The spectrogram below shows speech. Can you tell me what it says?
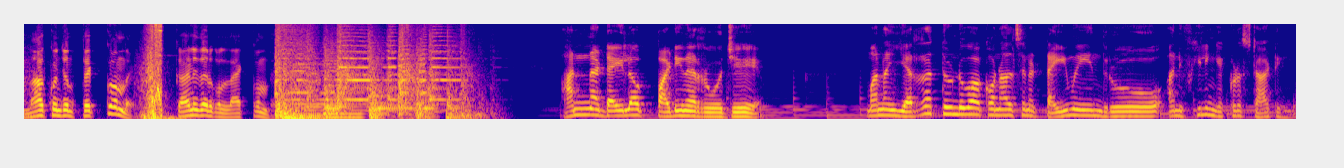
నాకు కొంచెం తెక్కుంది. కానీ దానికి లెక్క ఉంది. అన్న డైలాగ్ పడిన రోజే. మనం ఎర్ర తుండువా కొనాల్సిన టైం అయిందిరో అని ఫీలింగ్ ఎక్కడో స్టార్ట్ అయింది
